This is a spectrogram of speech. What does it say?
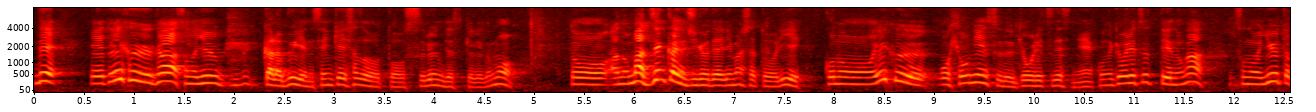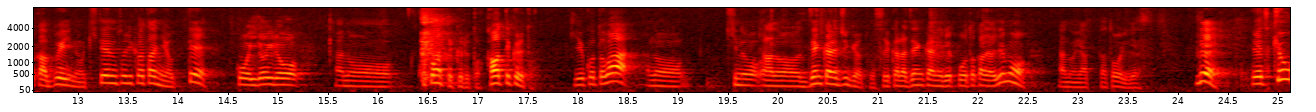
で、えー、と F がその U から V への線形写像とするんですけれども、とあのまあ、前回の授業でやりました通り、この F を表現する行列ですね。この行列っていうのが、その U とか V の規定の取り方によって、こういろいろあの異なってくると、変わってくるということは、あの昨日あの前回の授業と、それから前回のレポート課題でもあのやった通りです。で、えー、と今日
